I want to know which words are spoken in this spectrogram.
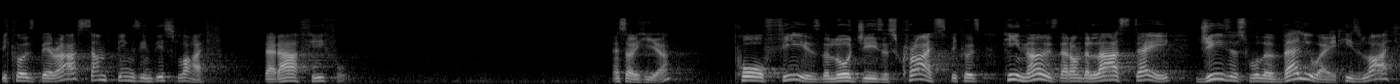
because there are some things in this life that are fearful. And so here, Paul fears the Lord Jesus Christ because he knows that on the last day, Jesus will evaluate his life.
